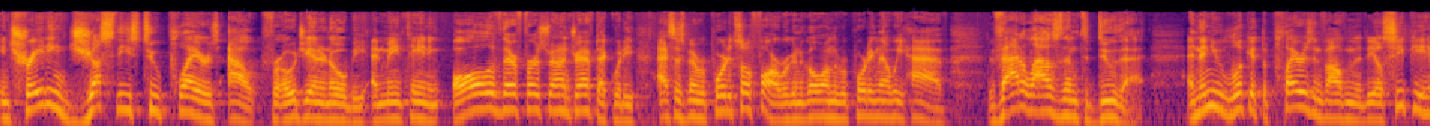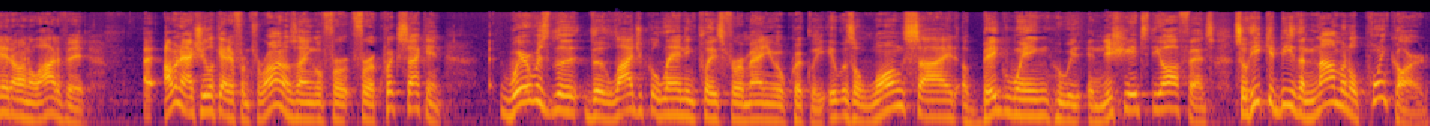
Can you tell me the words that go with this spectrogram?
In trading just these two players out for OG Anunoby and maintaining all of their first round draft equity, as has been reported so far, we're going to go on the reporting that we have, that allows them to do that. And then you look at the players involved in the deal. CP hit on a lot of it. I'm going to actually look at it from Toronto's angle for, for a quick second. Where was the, the logical landing place for Immanuel Quickley? It was alongside a big wing who initiates the offense, so he could be the nominal point guard.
